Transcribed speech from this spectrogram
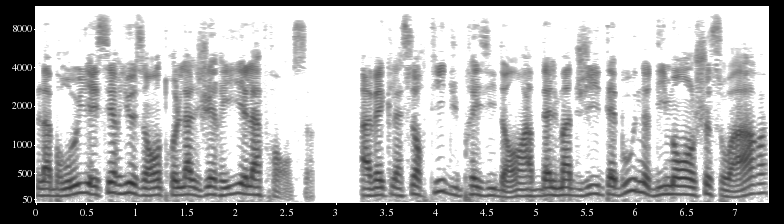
la brouille est sérieuse entre l'Algérie et la France. Avec la sortie du président Abdelmadjid Tebboune dimanche soir,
